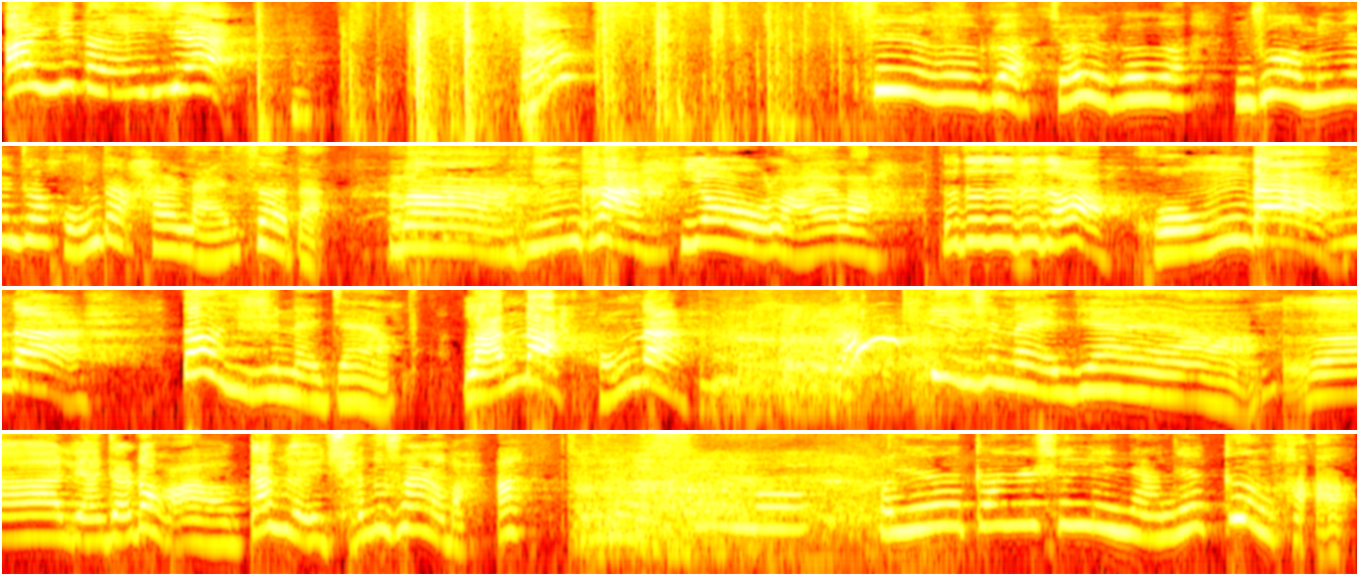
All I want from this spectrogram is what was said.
阿姨，等一下。啊？星星哥哥，小雨哥哥，你说我明天穿红的还是蓝色的？妈，您看又来了，得得得得得，红的，红的，到底是哪件呀、蓝的，红的，到底是哪件呀？呃，两件都好，干脆全都穿上吧。啊，是吗？我觉得刚才穿那两件更好。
